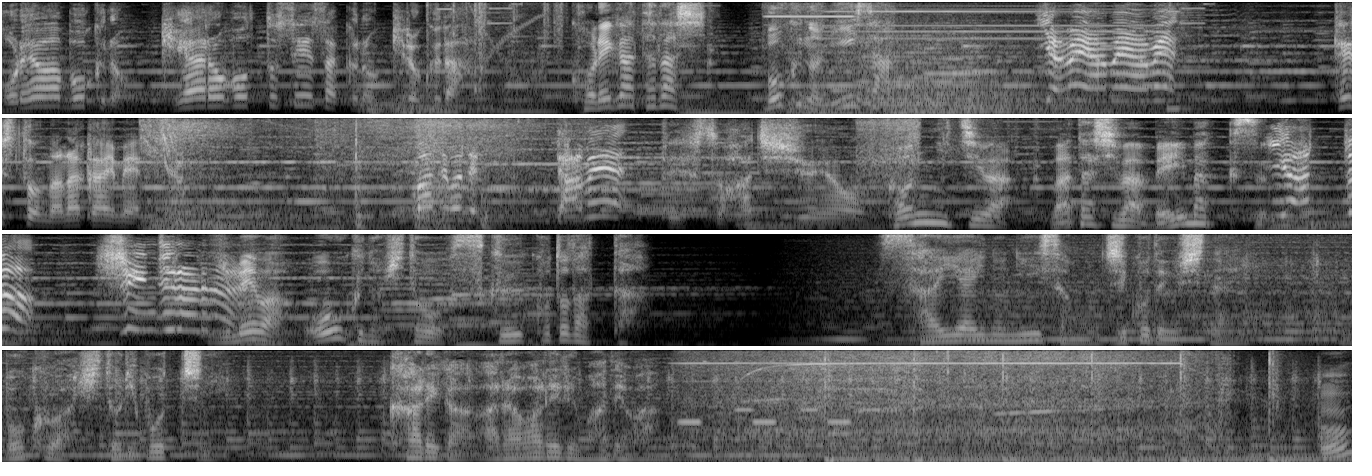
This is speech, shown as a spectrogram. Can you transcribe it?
これは僕のケアロボット制作の記録だ。これが正し僕の兄さん。やめやめやめ。テスト7回目。待て待て。ダメ。テスト84こんにちは。私はベイマックス。やった。信じられない。夢は多くの人を救うことだった。最愛の兄さんを事故で失い僕は一りぼっちに。彼が現れるまでは。ん？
